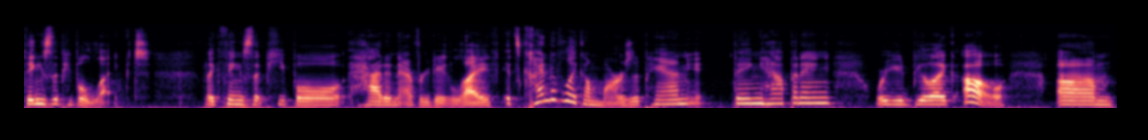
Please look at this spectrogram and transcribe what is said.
things that people liked like things that people had in everyday life. It's kind of like a marzipan thing happening where you'd be like oh um,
